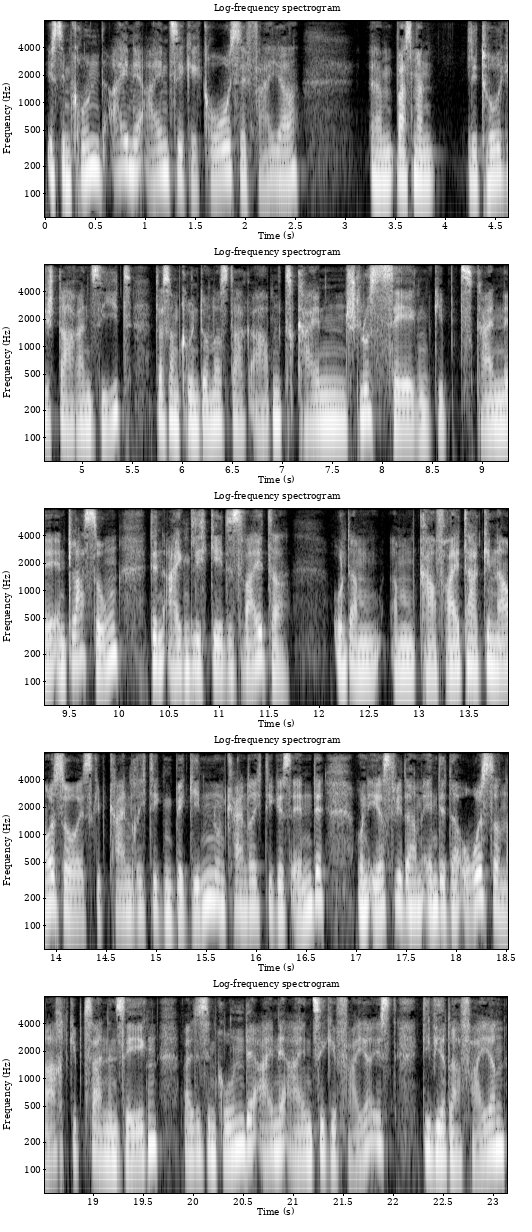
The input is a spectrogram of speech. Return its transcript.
ist im Grunde eine einzige große Feier, ähm, was man liturgisch daran sieht, dass am Gründonnerstagabend keinen Schlusssegen gibt, keine Entlassung, denn eigentlich geht es weiter. Und am, am Karfreitag genauso. Es gibt keinen richtigen Beginn und kein richtiges Ende. Und erst wieder am Ende der Osternacht gibt es einen Segen, weil es im Grunde eine einzige Feier ist, die wir da feiern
